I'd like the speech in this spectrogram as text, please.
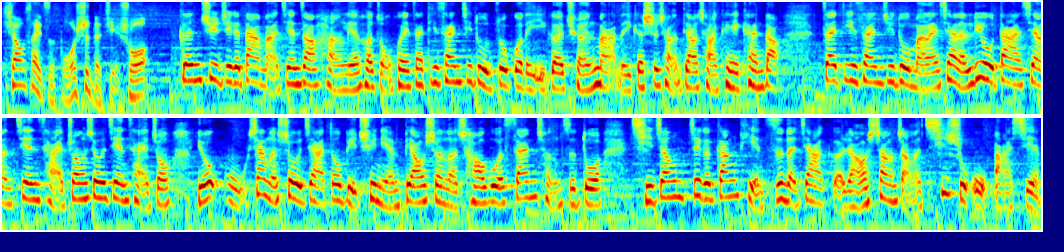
肖赛子博士的解说。根据这个大马建造行联合总会在第三季度做过的一个全马的一个市场调查，可以看到，在第三季度马来西亚的六大项建材装修建材中，有五项的售价都比去年飙升了超过三成之多，其中这个钢铁资的价格然后上涨了七十五八线。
